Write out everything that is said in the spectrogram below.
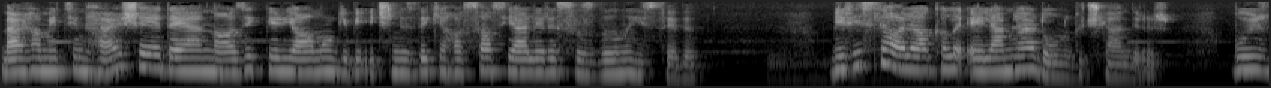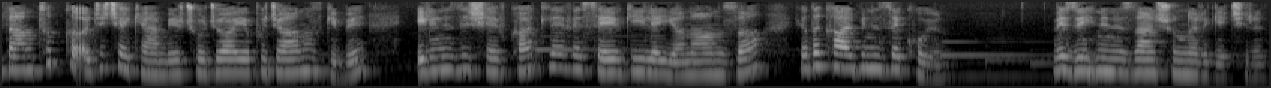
Merhametin her şeye değen nazik bir yağmur gibi içinizdeki hassas yerlere sızdığını hissedin. Bir hisle alakalı eylemler de onu güçlendirir. Bu yüzden tıpkı acı çeken bir çocuğa yapacağınız gibi elinizi şefkatle ve sevgiyle yanağınıza ya da kalbinize koyun ve zihninizden şunları geçirin.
